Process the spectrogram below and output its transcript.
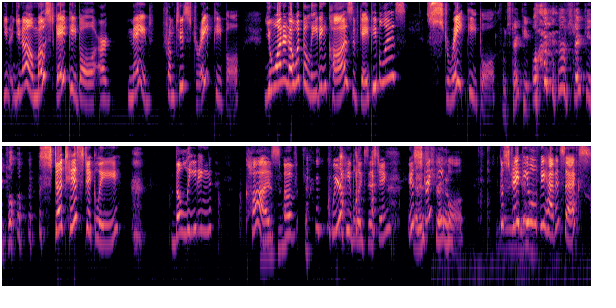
You know, you know most gay people are made from two straight people. You want to know what the leading cause of gay people is? Straight people. from straight people. from straight people. statistically the leading because of queer people existing is That is straight true. people. Because straight yeah. people will be having sex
